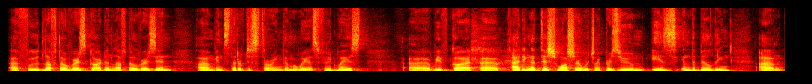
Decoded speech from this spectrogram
uh, food leftovers, garden leftovers in, um, instead of just throwing them away as food waste. Uh, we've got uh, adding a dishwasher, which I presume is in the building, um,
